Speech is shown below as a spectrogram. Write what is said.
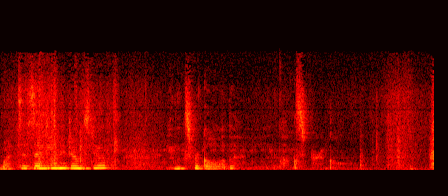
What does Indiana Jones do? Looks for gold. He looks for gold.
